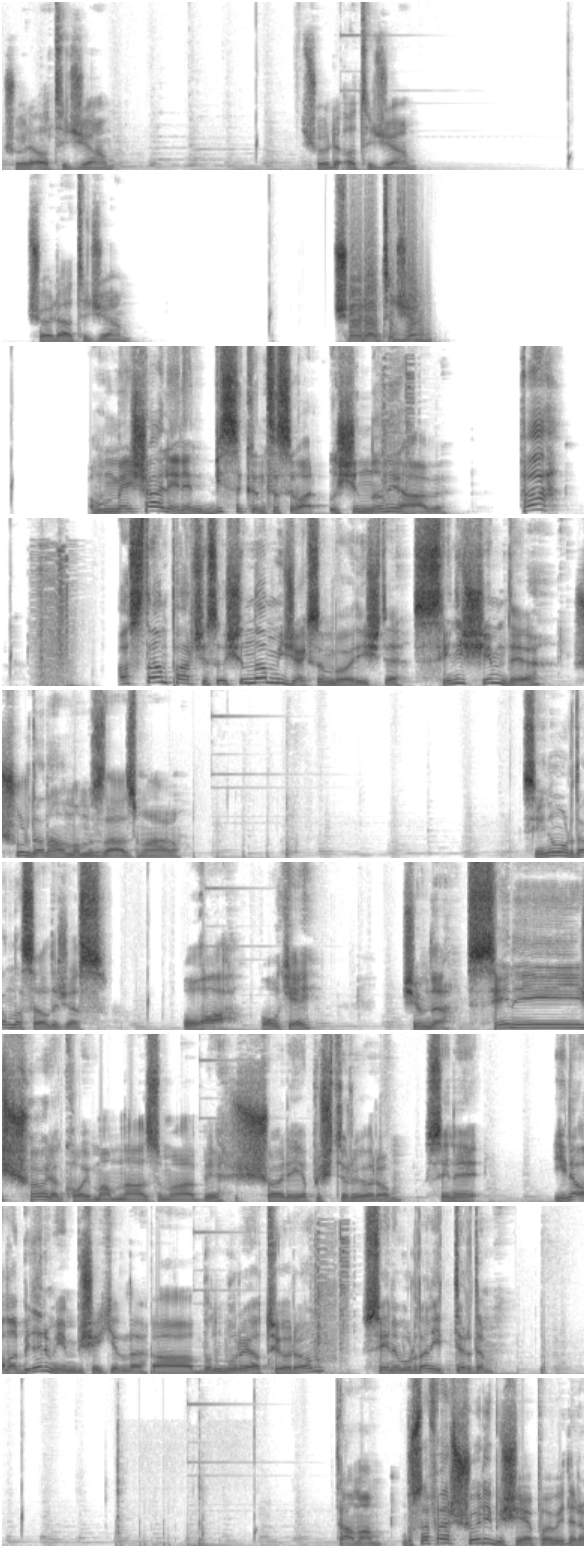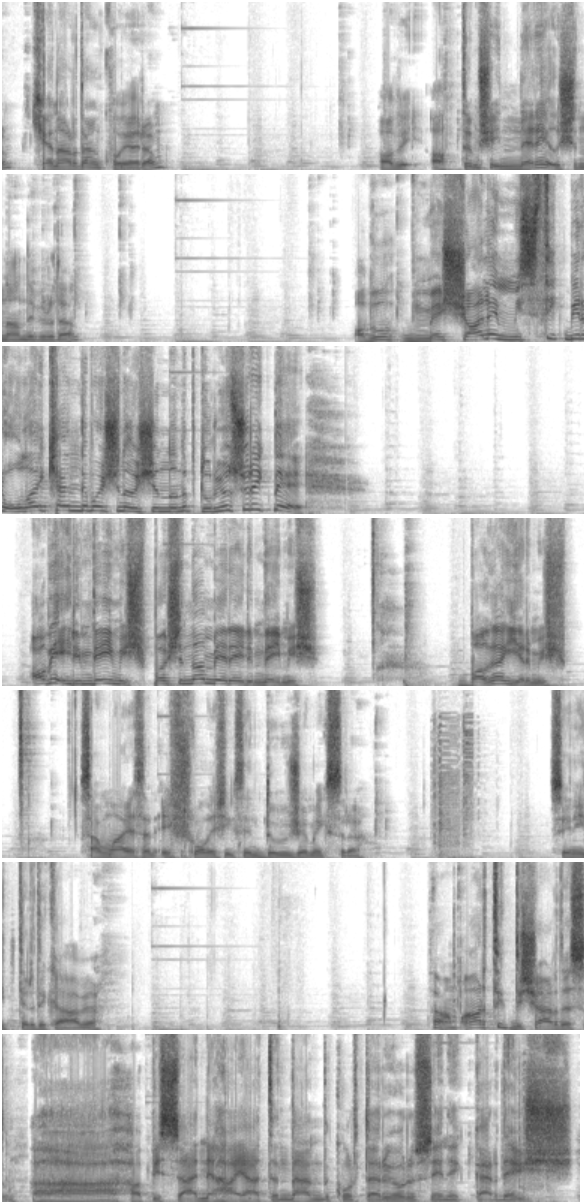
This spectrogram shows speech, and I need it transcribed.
Şöyle atacağım. Şöyle atacağım. Şöyle atacağım. Şöyle atacağım. Bu meşalenin bir sıkıntısı var. Işınlanıyor abi. Ha? Aslan parçası ışınlanmayacaksın böyle işte. Seni şimdi şuradan almamız lazım abi. Seni oradan nasıl alacağız? Oha, okey. Şimdi seni şöyle koymam lazım abi. Şöyle yapıştırıyorum. Seni yine alabilir miyim bir şekilde? Aa, bunu buraya atıyorum. Seni buradan ittirdim. Tamam. Bu sefer şöyle bir şey yapabilirim. Kenardan koyarım. Abi attığım şey nereye ışınlandı birden? Abi bu meşale mistik bir olay kendi başına ışınlanıp duruyor sürekli. Abi elimdeymiş. Başından beri elimdeymiş. Baga girmiş. Sen var ya sen eşkol eşek seni döveceğim ekstra. Seni ittirdik abi. Tamam artık dışarıdasın. Ah hapishane hayatından kurtarıyoruz seni kardeş.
